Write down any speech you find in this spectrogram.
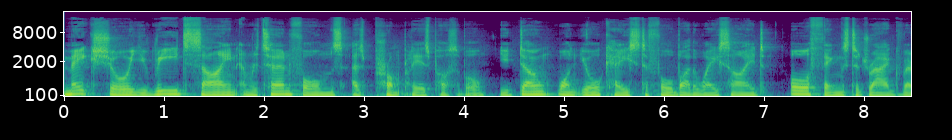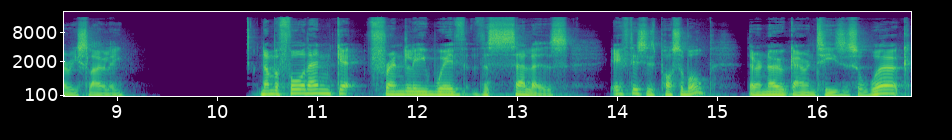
Make sure you read, sign, and return forms as promptly as possible. You don't want your case to fall by the wayside or things to drag very slowly. Number four, then get friendly with the sellers. If this is possible, there are no guarantees this will work,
